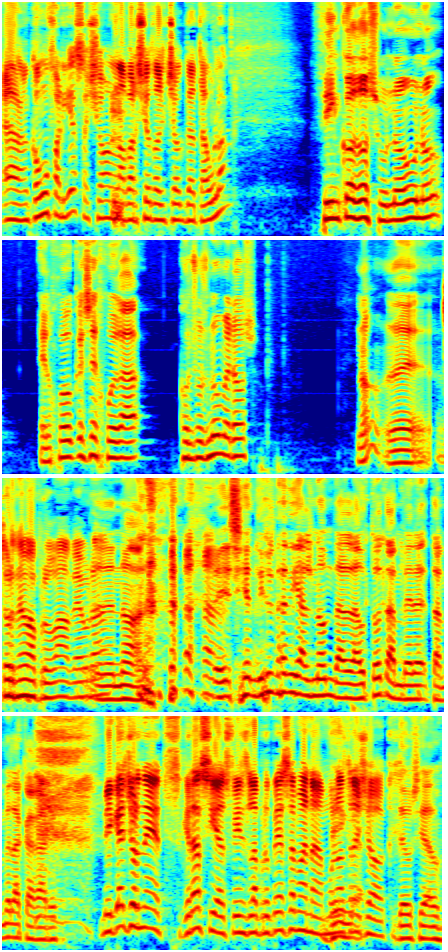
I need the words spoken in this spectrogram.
Uh, com ho faries, això, en la versió del joc de taula? 5211, el juego que se juega con sus números, no? Eh, Tornem a provar, a veure. eh, no, no. Eh, si em dius de dir el nom de l'autor també, també la cagaré. Miquel Jornet, gràcies. Fins la propera setmana amb un altre joc. Adéu-siau.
